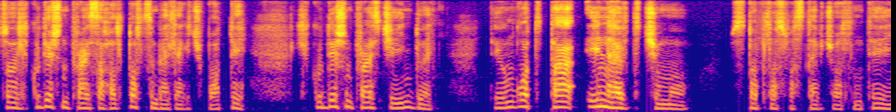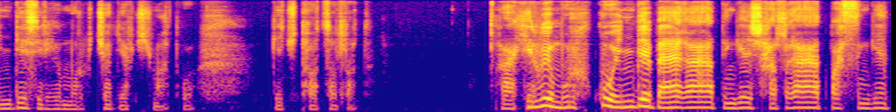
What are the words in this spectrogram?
за liquidation price-а холдуулсан байлаа гэж бодъё. Liquidation price чи энд байна. Тэгэнгუთ та энэ хавьд ч юм уу stop loss бас тавьж болно те. Эндээс эргээ мөрөгчөөд явчих магадгүй гэж тооцоолоод. А хэрвээ мөрөхгүй эндээ байгаад ингээд шалгаад бас ингээд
